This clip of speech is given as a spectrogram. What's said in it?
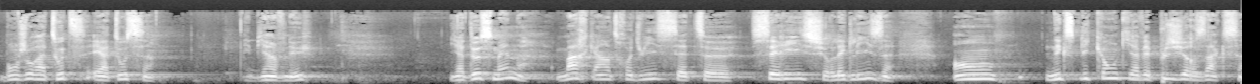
Bonjour à toutes et à tous, et bienvenue. Il y a deux semaines, Marc a introduit cette euh, série sur l'Église en expliquant qu'il y avait plusieurs axes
